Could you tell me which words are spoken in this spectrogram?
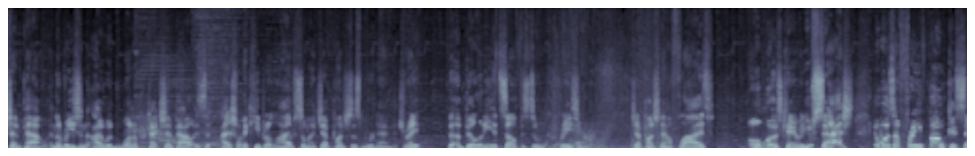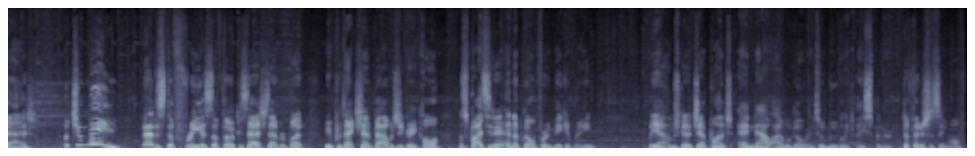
Chien-Pao. And the reason I would want to protect Chien-Pao is I just want to keep it alive so my Jet Punch does more damage, right? The ability itself is doing crazy work. Jet Punch now flies. Almost came. You sashed? It was a free focus sash. What you mean? That is the freest of focus sashes ever, but we protect Chien-Pao, which is a great call. I'm surprised he didn't end up going for a Make It Rain. But yeah, I'm just going to Jet Punch, and now I will go into a move like Ice Spinner to finish this thing off.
